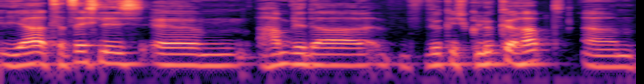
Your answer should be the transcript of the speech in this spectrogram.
Ja, tatsächlich ähm, haben wir da wirklich Glück gehabt. Ähm,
